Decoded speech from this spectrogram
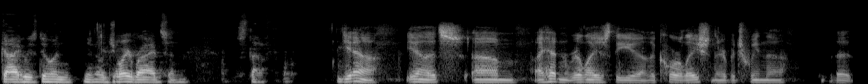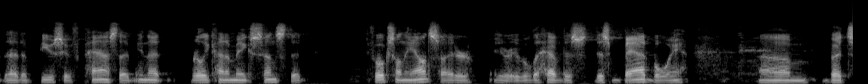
guy who's doing you know joy rides and stuff. Yeah, yeah, that's. Um, I hadn't realized the uh, the correlation there between the, the that abusive past. I mean, that really kind of makes sense that folks on the outside are, are able to have this this bad boy, um, but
